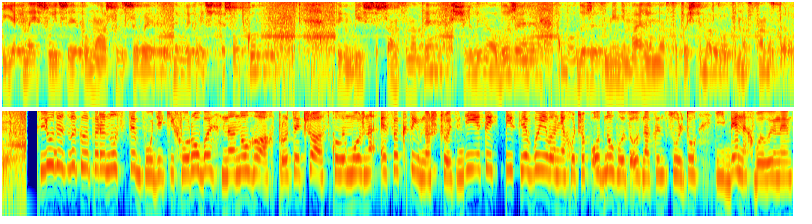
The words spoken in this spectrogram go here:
І якнайшвидше, якомога швидше ви викличете швидку, тим більше шанси на те, що людина одужає або одужає з мінімальними остаточними результатами стану здоров'я. Люди звикли переносити будь-які хвороби на ногах. Проте час, коли можна ефективно щось вдіяти, після виявлення хоча б одного з ознак інсульту, йде на хвилини.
